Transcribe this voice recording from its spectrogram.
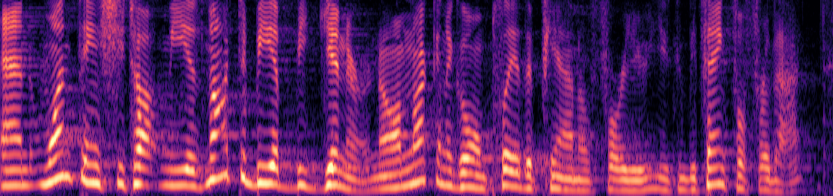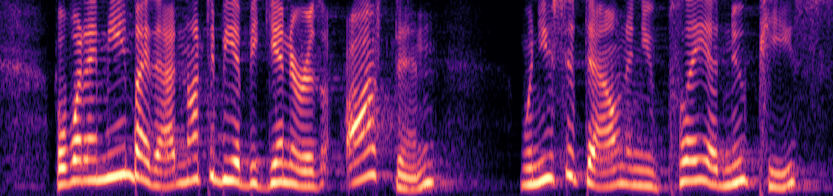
And one thing she taught me is not to be a beginner. Now, I'm not going to go and play the piano for you. You can be thankful for that. But what I mean by that, not to be a beginner, is often when you sit down and you play a new piece,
